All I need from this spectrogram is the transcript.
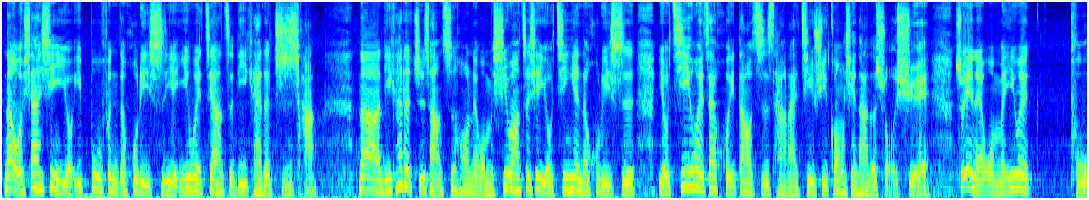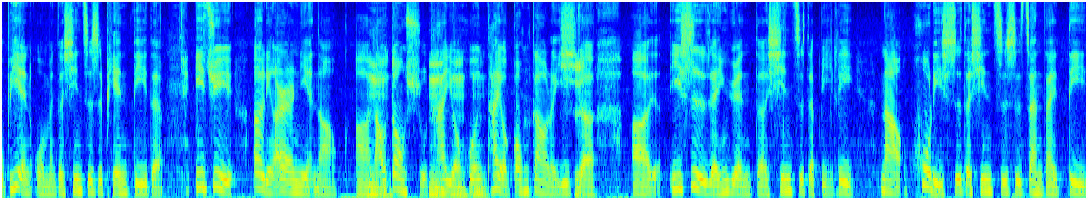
那我相信有一部分的护理师也因为这样子离开了职场。那离开了职场之后呢，我们希望这些有经验的护理师有机会再回到职场来继续贡献他的所学。所以呢，我们因为。普遍我们的薪资是偏低的。依据二零二二年呢，呃，劳动署它有婚，它有公告了一个呃医事人员的薪资的比例。那护理师的薪资是站在第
